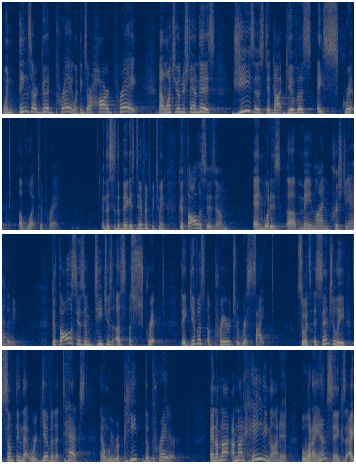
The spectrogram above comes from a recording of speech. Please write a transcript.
when things are good, pray. When things are hard, pray. Now, I want you to understand this Jesus did not give us a script of what to pray. And this is the biggest difference between Catholicism and what is uh, mainline Christianity. Catholicism teaches us a script, they give us a prayer to recite. So it's essentially something that we're given a text and we repeat the prayer. And I'm not, I'm not hating on it, but what I am saying, because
